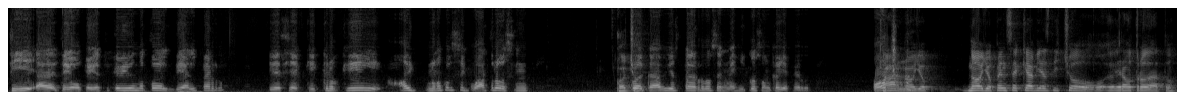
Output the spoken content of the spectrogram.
Sí, eh, te digo que yo estoy que vi un dato del día del perro y decía que creo que, ay, no me acuerdo si cuatro o cinco. Ocho. de cada diez perros en México son callejeros. Ah, no, yo, no, yo pensé que habías dicho, era otro dato,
